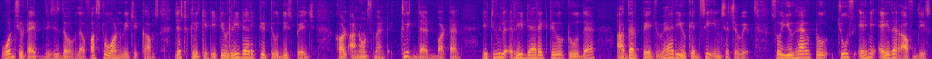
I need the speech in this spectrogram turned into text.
Once you type, this is the, the first one which it comes. Just click it. It will redirect you to this page called announcement. Click that button. It will redirect you to the other page where you can see in such a way. So, you have to choose any either of these.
